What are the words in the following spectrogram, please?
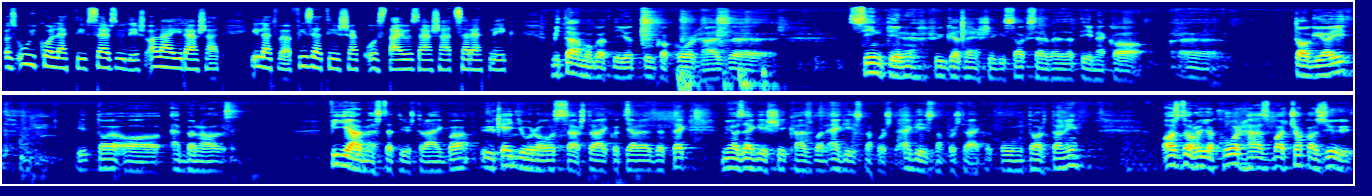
az új kollektív szerződés aláírását, illetve a fizetések osztályozását szeretnék. Mi támogatni jöttünk a kórház szintén függetlenségi szakszervezetének a tagjait, itt a, a, ebben a figyelmeztető sztrájkba. Ők egy óra hosszás sztrájkot jelentettek, mi az egészségházban egész napos, egész napos sztrájkot fogunk tartani. Azzal, hogy a kórházban csak az ő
